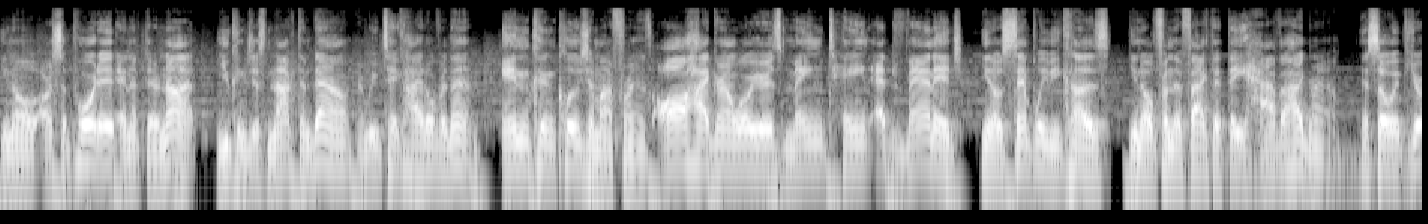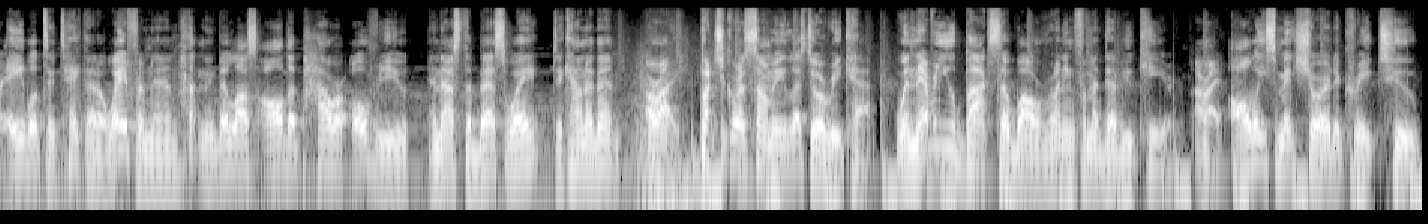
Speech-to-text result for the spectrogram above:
you know, are supported, and if they're not, you can just knock them down and retake height over them. In conclusion, my friends, all high ground warriors maintain advantage, you know, simply because, you know, from the fact fact that they have the high ground. And so if you're able to take that away from them, I mean, they lost all the power over you, and that's the best way to counter them. All right, Butchikura let's do a recap. Whenever you box up while running from a W keyer, all right, always make sure to create two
